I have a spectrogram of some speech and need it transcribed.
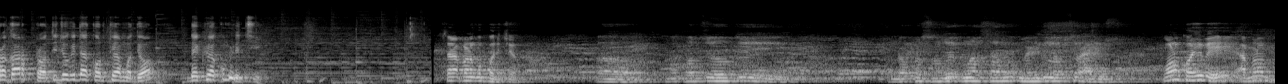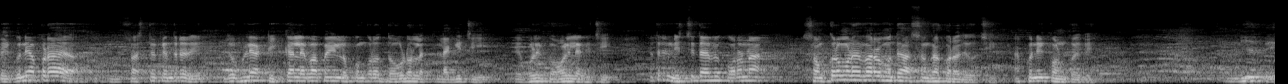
ପ୍ରକାର ପ୍ରତିଯୋଗିତା କରୁଥିବା ମଧ୍ୟ ଦେଖିବାକୁ ମିଳିଛି। ସାର୍ ଆପଣଙ୍କ ପରିଚୟ? ଅ, ମୋ ପରିଚୟ ହେଉଛି doctor Sanjay Kumar Sahu medical officer AYUSH. କ'ଣ କହିବେ? ଆପଣ ବେଗୁନିଆପଡ଼ା ସ୍ୱାସ୍ଥ୍ୟ କେନ୍ଦ୍ରରେ ଯେଉଁ ଭଳିଆ ଟିକା ନେବା ପାଇଁ ଲୋକଙ୍କର ଦୌଡ଼ ଲାଗିଛି ଏଭଳି ଗହଳି ଲାଗିଛି ଏଥିରେ ନିଶ୍ଚିତ ଭାବେ କରୋନା ସଂକ୍ରମଣ ହେବାର ମଧ୍ୟ ଆଶଙ୍କା କରାଯାଉଛି। ଆକୁ ନେଇ କ'ଣ କହିବେ? ନିହାତି।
